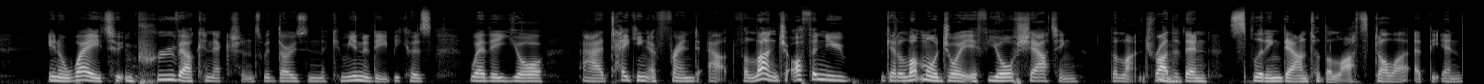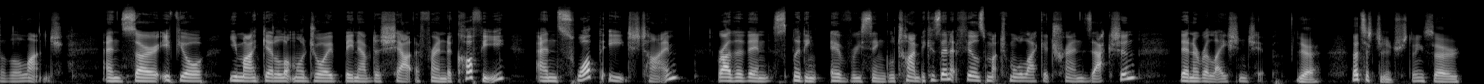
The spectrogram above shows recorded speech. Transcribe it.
in a way to improve our connections with those in the community because whether you're uh, taking a friend out for lunch, often you get a lot more joy if you're shouting the lunch rather than splitting down to the last dollar at the end of the lunch. And so if you're you might get a lot more joy being able to shout a friend a coffee and swap each time rather than splitting every single time because then it feels much more like a transaction than a relationship. Yeah, that's actually interesting. So,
